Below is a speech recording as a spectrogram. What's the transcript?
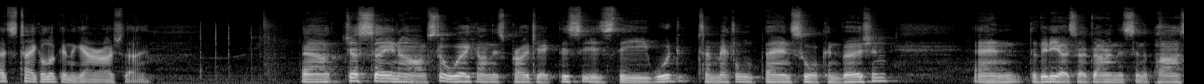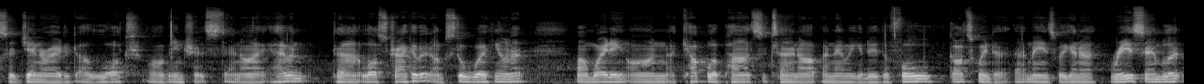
Let's take a look in the garage though. Now, just so you know, I'm still working on this project. This is the wood to metal bandsaw conversion, and the videos I've done on this in the past have generated a lot of interest, and I haven't uh, lost track of it. I'm still working on it. I'm waiting on a couple of parts to turn up and then we can do the full Gottswinter. That means we're going to reassemble it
